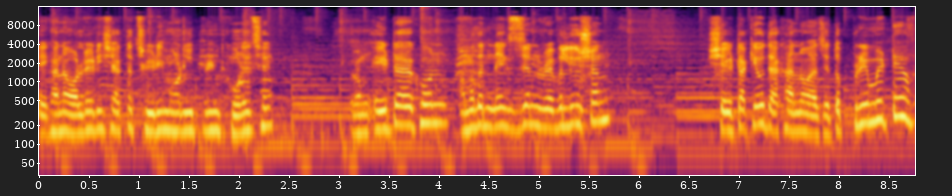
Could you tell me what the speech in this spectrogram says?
এখানে অলরেডি সে একটা থ্রি মডেল প্রিন্ট করেছে। এবং এটা এখন আমাদের নেক্সট জেন রেভলিউশন সেটাকেও দেখানো আছে। তো primitive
